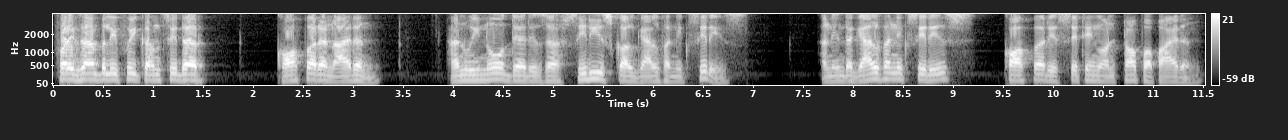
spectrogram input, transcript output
For example, if we consider copper and iron and we know there is a series called galvanic series and in the galvanic series copper is sitting on top of iron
